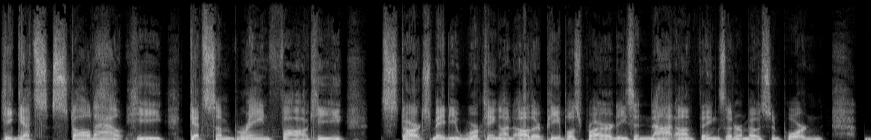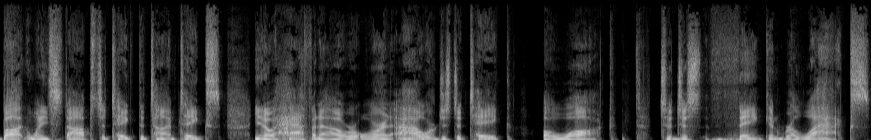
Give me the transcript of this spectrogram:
he gets stalled out. He gets some brain fog. He starts maybe working on other people's priorities and not on things that are most important. But when he stops to take the time, takes, you know, half an hour or an hour just to take a walk, to just think and relax,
